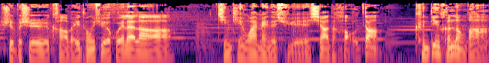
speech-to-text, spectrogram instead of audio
是不是卡维同学回来啦？今天外面的雪下得好大，肯定很冷吧？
